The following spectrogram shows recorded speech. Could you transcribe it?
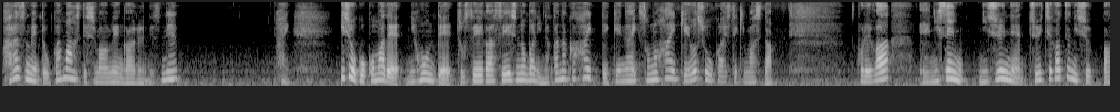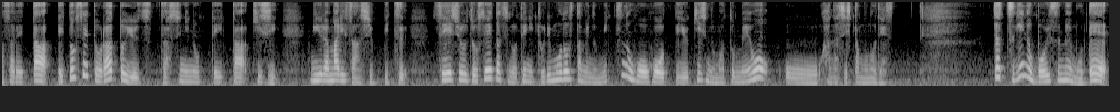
ハラスメントを我慢してしまう面があるんですね。はい、以上ここまで日本で女性が政治の場になかなか入っていけないその背景を紹介してきました。これは、2020年11月に出版された「エトセトラ」という雑誌に載っていた記事三浦真理さん執筆政治を女性たちの手に取り戻すための3つの方法っていう記事のまとめをお話ししたものです。じゃあ次のボイスメモで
